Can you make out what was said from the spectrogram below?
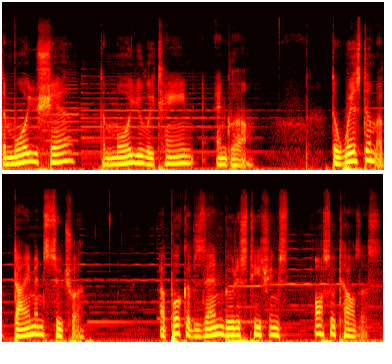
The more you share, the more you retain and grow. The wisdom of Diamond Sutra a book of Zen Buddhist teachings also tells us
